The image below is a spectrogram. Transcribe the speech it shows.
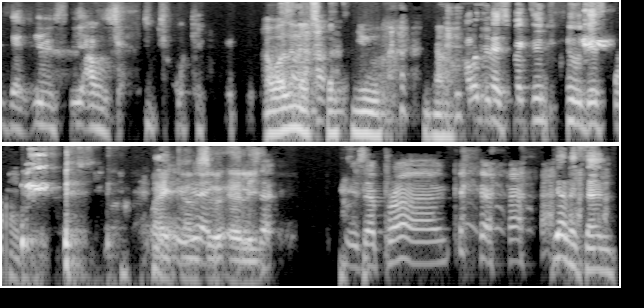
you see, I was joking. I wasn't expecting you. No. I wasn't expecting you this time. Why It's come like- so early? It's a, it's a prank. You understand?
